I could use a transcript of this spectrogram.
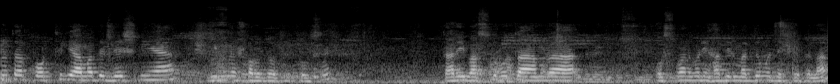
স্বাধীনতার পর থেকে আমাদের দেশ নিয়ে বিভিন্ন ষড়যন্ত্র চলছে। তারই বাস্তবতা আমরা ওসমান গনি হাদির মাধ্যমে দেখতে পেলাম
